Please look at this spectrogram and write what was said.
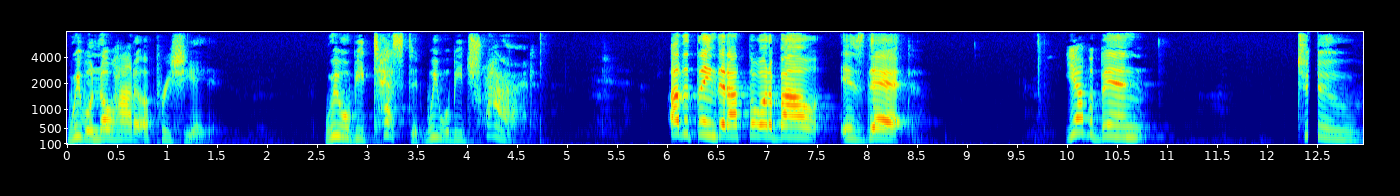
we will know how to appreciate it. We will be tested, we will be tried. Other thing that I thought about is that you ever been to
